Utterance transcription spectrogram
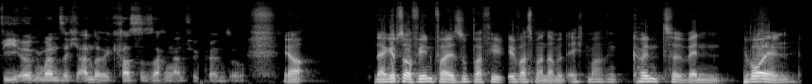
wie irgendwann sich andere krasse Sachen anfühlen können. So. Ja. Da gibt's auf jeden Fall super viel, was man damit echt machen könnte, wenn wir wollen.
